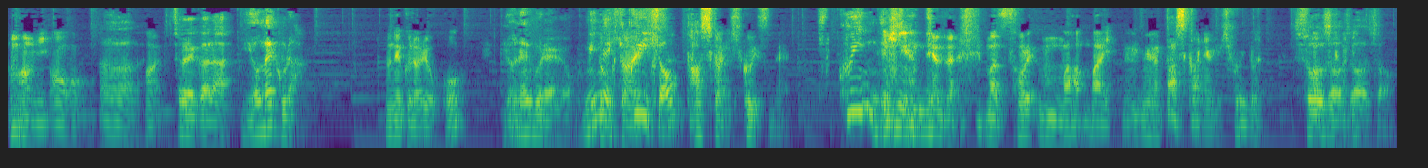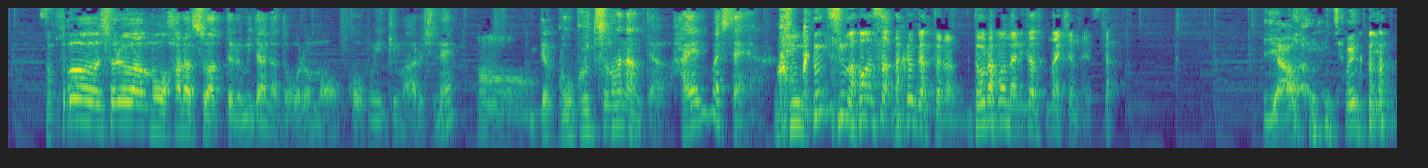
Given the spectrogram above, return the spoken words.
まみ、おううん。はい。それから、米倉。米倉涼子？米倉よ。みんな低いでしょ？確かに低いですね。低いんですよ。いや、まあ、それ、まあ、まあ、うん確かに低いよ。そうそうそうそう。そうそうそれはもう腹座ってるみたいなところも、こう雰囲気もあるしね。で、極妻なんて流行りましたやゴング妻はさ、高かったらドラマ成り立たないじゃないですか。ん。いや、本当に。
